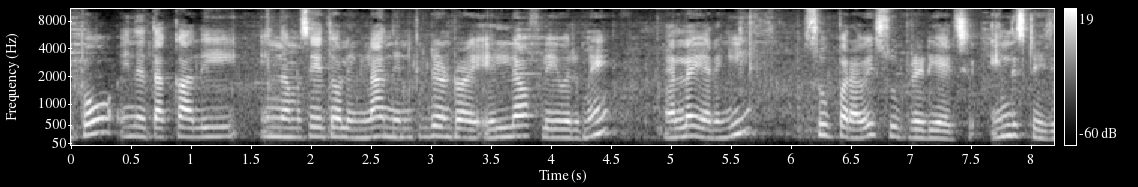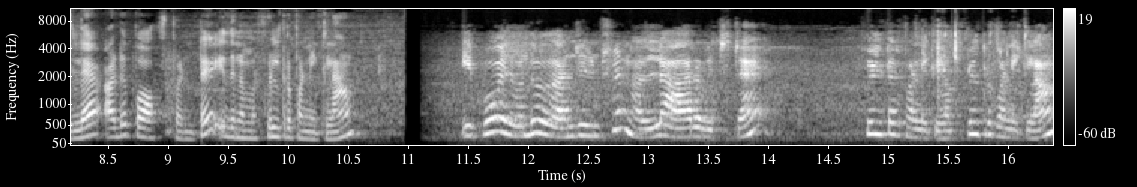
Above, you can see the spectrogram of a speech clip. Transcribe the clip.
இப்போது இந்த தக்காளி இந்த நம்ம சேர்த்தோம் இல்லைங்களா இந்த இன்க்ரீடியன்ட் எல்லா ஃப்ளேவருமே நல்லா இறங்கி சூப்பராகவே சூப் ரெடி ஆயிடுச்சு. இந்த ஸ்டேஜில் அடுப்பு ஆஃப் பண்ணிட்டு இதை நம்ம ஃபில்ட்ரு பண்ணிக்கலாம். இப்போது இது வந்து ஒரு அஞ்சு நிமிஷம் நல்லா ஆற வச்சுட்டேன். ஃபில்டர் பண்ணிக்கலாம். ஃபில்ட்ரு பண்ணிக்கலாம்.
